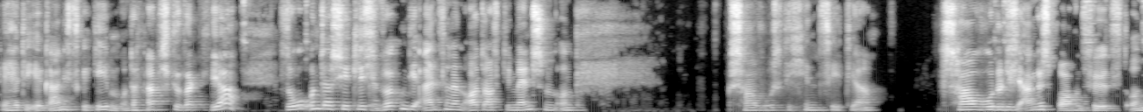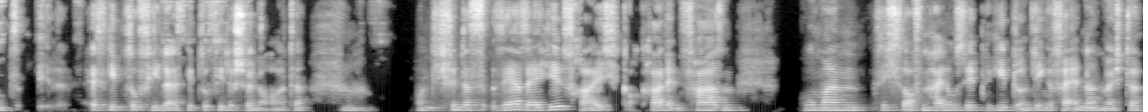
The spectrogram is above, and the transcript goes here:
der hätte ihr gar nichts gegeben. Und dann habe ich gesagt, ja, so unterschiedlich ja. wirken die einzelnen Orte auf die Menschen und schau, wo es dich hinzieht, ja. Schau, wo du dich angesprochen fühlst. Und es gibt so viele, es gibt so viele schöne Orte. Mhm. Und ich finde das sehr, sehr hilfreich, auch gerade in Phasen, wo man sich so auf den Heilungsweg begibt und Dinge verändern möchte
